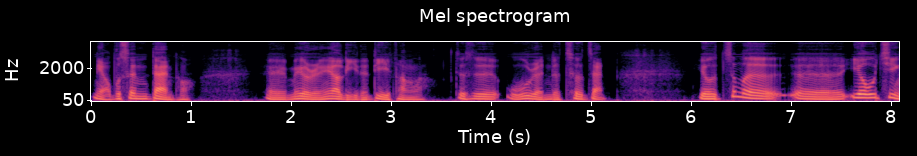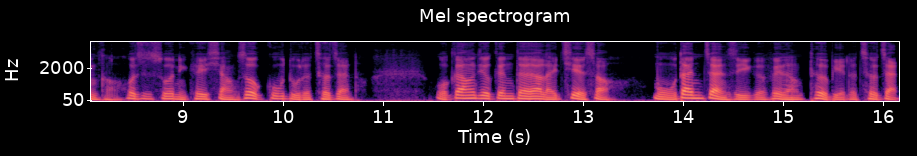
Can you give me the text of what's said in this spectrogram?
鸟不生蛋哈，呃没有人要理的地方了，就是无人的车站，有这么呃幽静哈，或者说你可以享受孤独的车站。我刚刚就跟大家来介绍，牡丹站是一个非常特别的车站。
